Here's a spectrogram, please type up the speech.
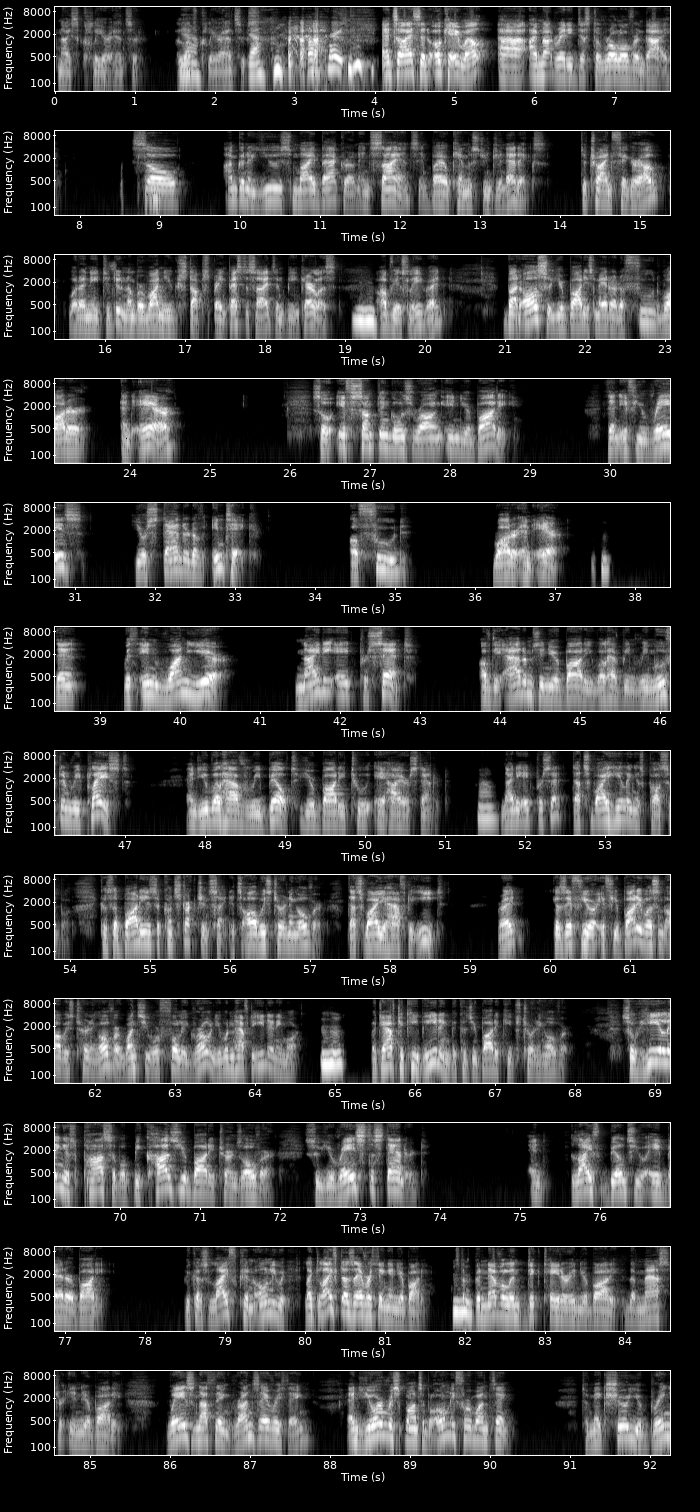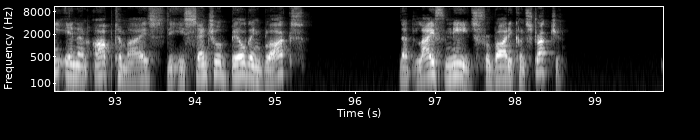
Nice, clear answer. I Yeah. love clear answers. Yeah. Oh, great. and so I said, okay, well, uh, I'm not ready just to roll over and die. So I'm going to use my background in science, in biochemistry and genetics to try and figure out what I need to do. Number one, you stop spraying pesticides and being careless, Mhm. obviously, right? But also, your body's made out of food, water, and air. So if something goes wrong in your body, then if you raise your standard of intake of food, water, and air, Mhm. then within one year, 98% of the atoms in your body will have been removed and replaced, and you will have rebuilt your body to a higher standard. Wow. 98%. That's why healing is possible because the body is a construction site. It's always turning over. That's why you have to eat, right? Because if your if your body wasn't always turning over, once you were fully grown, you wouldn't have to eat anymore. hmm But you have to keep eating because your body keeps turning over. So healing is possible because your body turns over. So you raise the standard and life builds you a better body. Because life can only like life does everything in your body. It's the mm-hmm. benevolent dictator in your body, the master in your body. Weighs nothing, runs everything, and you're responsible only for one thing to make sure you bring in and optimize the essential building blocks that life needs for body construction.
